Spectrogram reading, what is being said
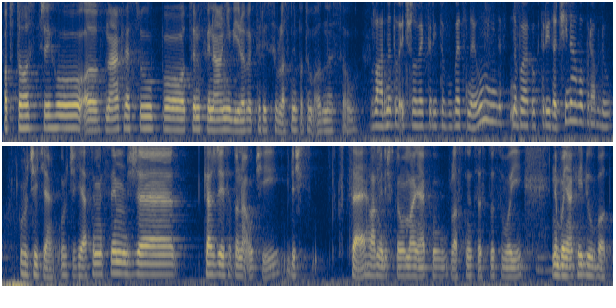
Od toho střihu, od nákresu po ten finální výrobek, který si vlastně potom odnesou. Zvládne to i člověk, který to vůbec neumí, nebo jako který začíná opravdu? Určitě, určitě. Já si myslím, že každý se to naučí, když chce, hlavně když k tomu má nějakou vlastně cestu svoji nebo nějaký důvod.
